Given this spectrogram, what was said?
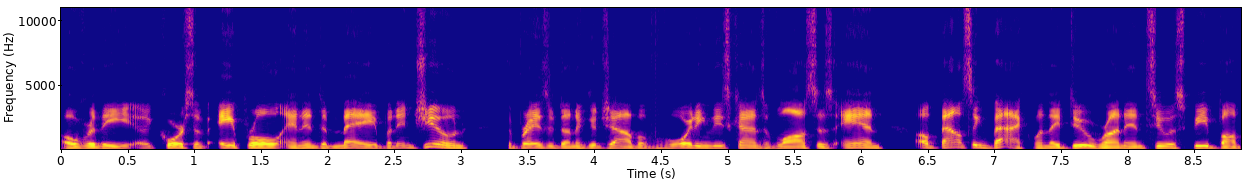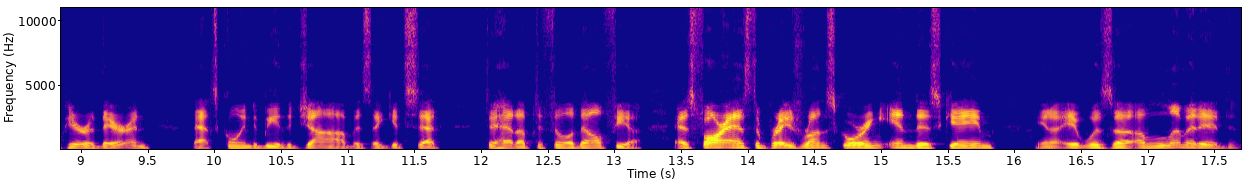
over the uh, course of April and into May. But in June, the Braves have done a good job of avoiding these kinds of losses and of bouncing back when they do run into a speed bump here or there. And that's going to be the job as they get set to head up to Philadelphia. As far as the Braves run scoring in this game, you know, it was a, a, limited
